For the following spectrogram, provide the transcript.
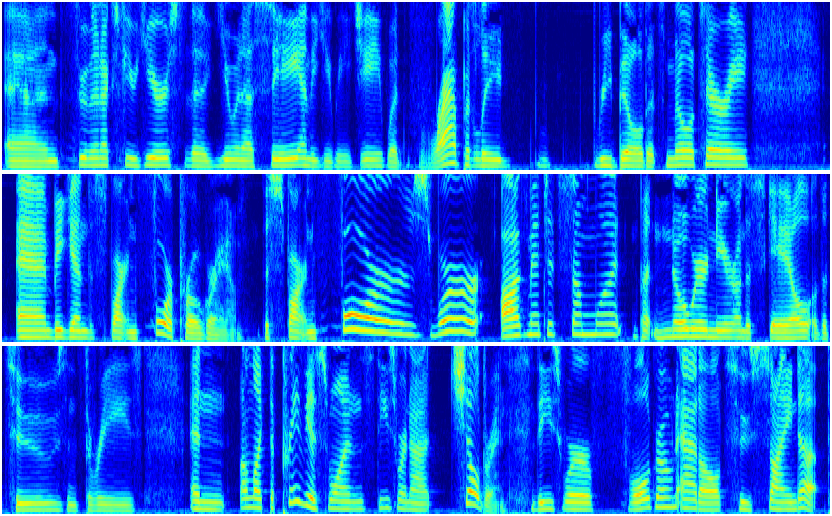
and through the next few years, the UNSC and the UEG would rapidly rebuild its military and begin the Spartan 4 program. The Spartan 4s were augmented somewhat, but nowhere near on the scale of the 2s and 3s. And unlike the previous ones, these were not children. These were full grown adults who signed up.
